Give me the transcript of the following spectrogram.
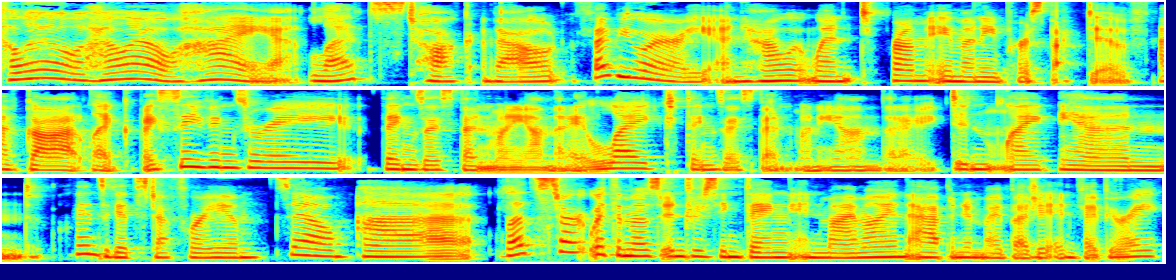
Hello, hello, hi. Let's talk about February and how it went from a money perspective. I've got like my savings rate, things I spent money on that I liked, things I spent money on that I didn't like, and all kinds of good stuff for you. So, uh, let's start with the most interesting thing in my mind that happened in my budget in February,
